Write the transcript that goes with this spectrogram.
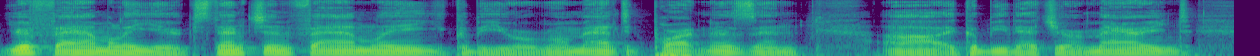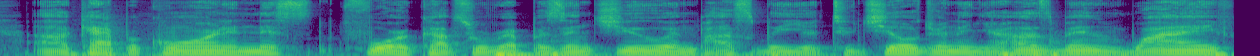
your family, your extension family. It could be your romantic partners. And uh, it could be that you're married uh, Capricorn and this four cups will represent you and possibly your two children and your husband, wife,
